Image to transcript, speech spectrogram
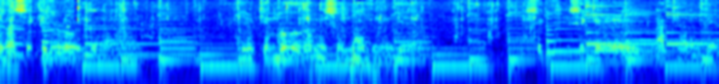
개가 새끼를 놓을 때는 이렇게 먹어가면서 놔주는 게 새, 새끼를 낳게 하는 게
